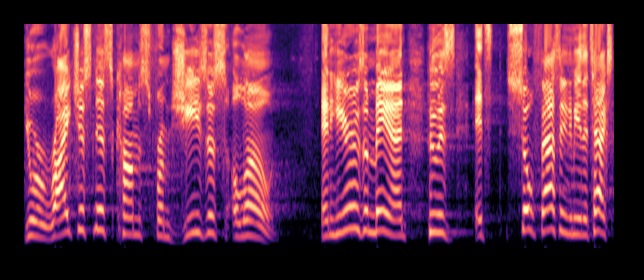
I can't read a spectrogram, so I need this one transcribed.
Your righteousness comes from Jesus alone. And here's a man who is, it's so fascinating to me in the text.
